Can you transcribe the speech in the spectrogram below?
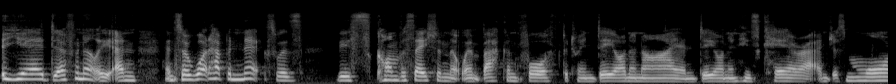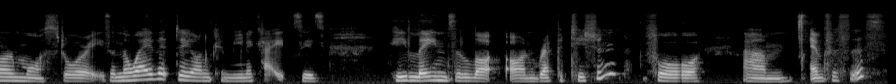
Yeah, definitely. And and so what happened next was this conversation that went back and forth between Dion and I and Dion and his carer and just more and more stories. And the way that Dion communicates is he leans a lot on repetition for um, emphasis.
